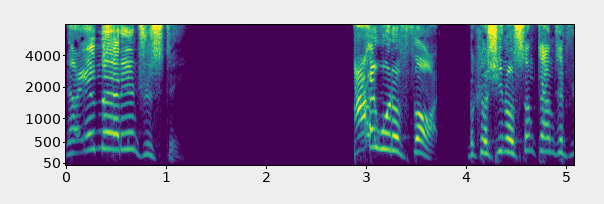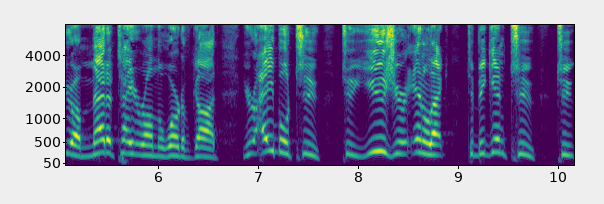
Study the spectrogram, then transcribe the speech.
Now, isn't that interesting? I would have thought, because you know, sometimes if you're a meditator on the Word of God, you're able to, to use your intellect to begin to, to,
